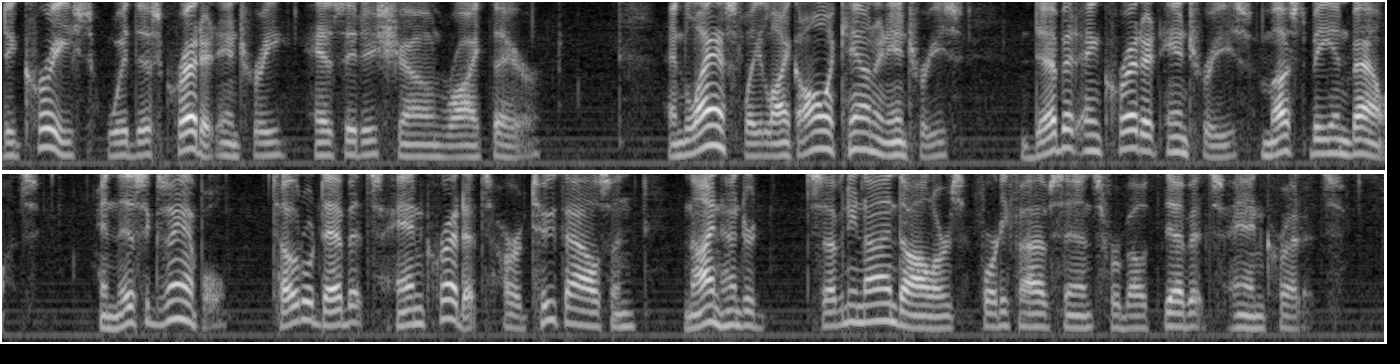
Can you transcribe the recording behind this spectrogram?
decreased with this credit entry as it is shown right there. And lastly, like all accounting entries, Debit and credit entries must be in balance. In this example, total debits and credits are $2,979.45 for both debits and credits.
